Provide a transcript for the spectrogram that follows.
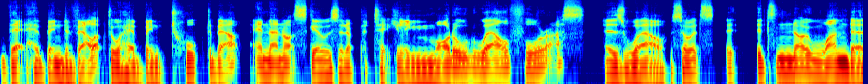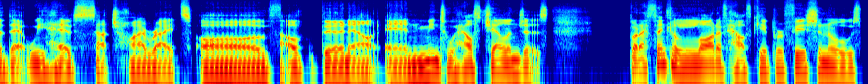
that have been developed or have been talked about, and they're not skills that are particularly modeled well for us as well. So it's it, it's no wonder that we have such high rates of of burnout and mental health challenges. But I think a lot of healthcare professionals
